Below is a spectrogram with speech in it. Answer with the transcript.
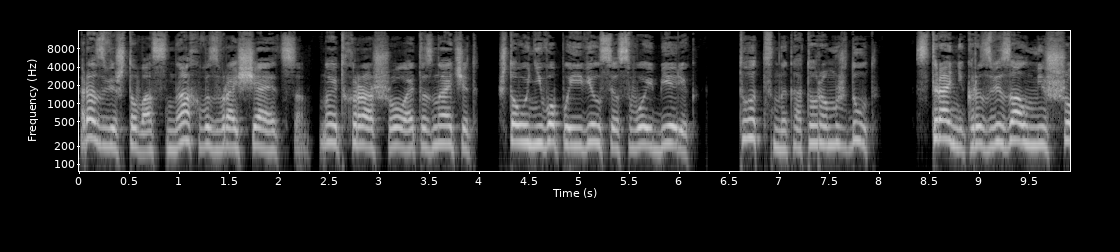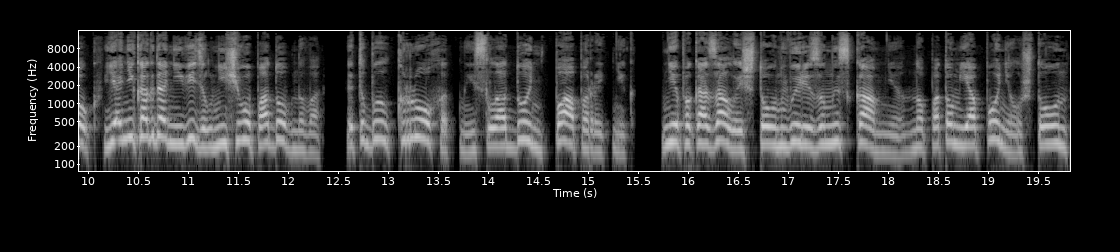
разве что во снах возвращается. Но это хорошо, это значит, что у него появился свой берег, тот, на котором ждут. Странник развязал мешок. Я никогда не видел ничего подобного. Это был крохотный, с ладонь папоротник. Мне показалось, что он вырезан из камня, но потом я понял, что он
